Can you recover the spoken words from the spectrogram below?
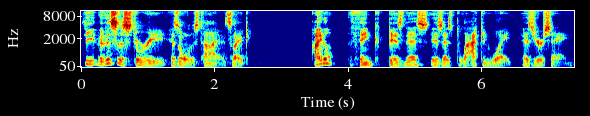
See, this is a story as old as time. It's like I don't think business is as black and white as you're saying.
